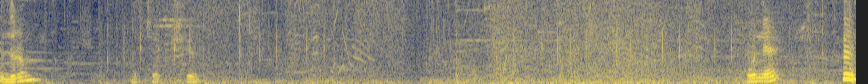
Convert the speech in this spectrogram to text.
Ölürüm. Yapacak bir şey yok. O ne?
